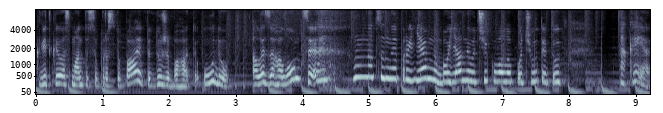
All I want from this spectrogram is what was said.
Квітки османтусу проступають, тут дуже багато уду. Але загалом це, ну, це неприємно, бо я не очікувала почути тут таке.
